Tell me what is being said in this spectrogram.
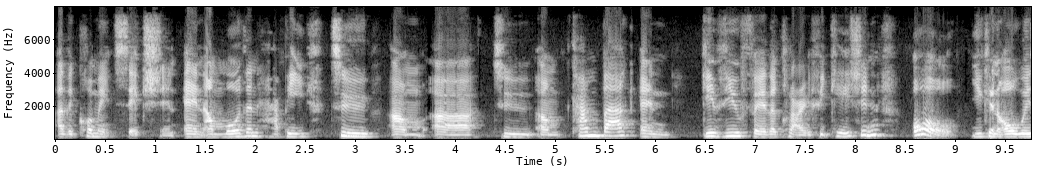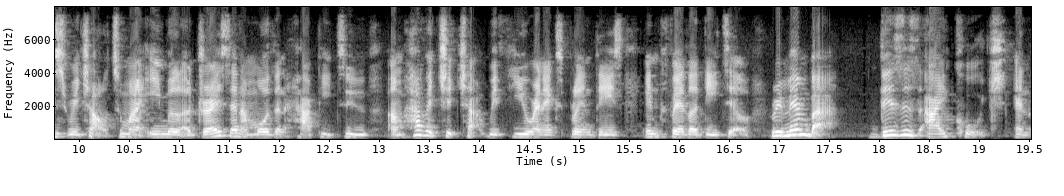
at the comment section. And i'm more than happy to um uh to um come back and give you further clarification or you can always reach out to my email address and I'm more than happy to um, have a chit chat with you and explain this in further detail. Remember, this is iCoach and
